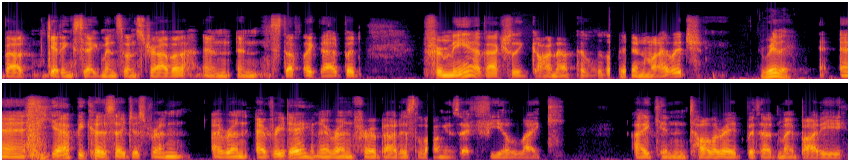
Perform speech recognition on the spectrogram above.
about getting segments on Strava and and stuff like that, but for me, I've actually gone up a little bit in mileage. Really? Uh, yeah, because I just run. I run every day, and I run for about as long as I feel like I can tolerate without my body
